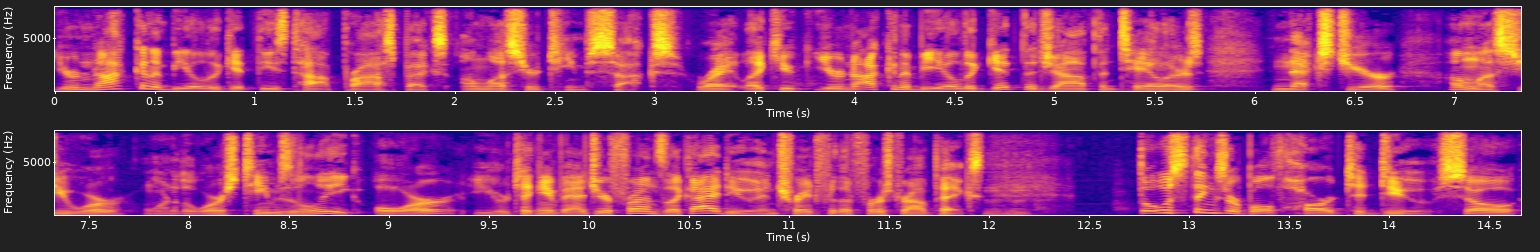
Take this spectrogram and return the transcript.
you're not going to be able to get these top prospects unless your team sucks, right? Like you, you're not going to be able to get the Jonathan Taylors next year unless you were one of the worst teams in the league or you're taking advantage of your friends like I do and trade for the first round picks. Mm-hmm those things are both hard to do. So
